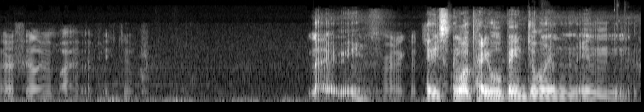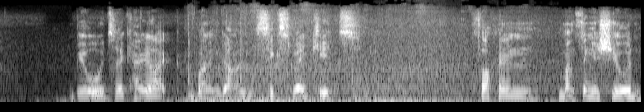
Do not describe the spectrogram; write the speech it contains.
I have a feeling we might have a victim. Maybe. We're in a good Have you seen what people have been doing in builds? They carry like one gun, six med kits, fucking one thing of shield.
